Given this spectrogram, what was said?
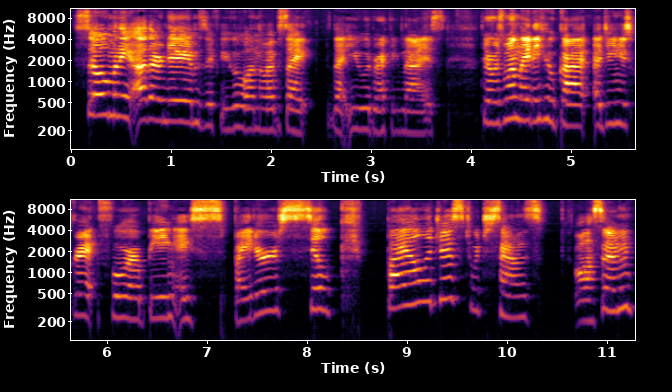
so many other names if you go on the website that you would recognize. There was one lady who got a genius grant for being a spider silk biologist, which sounds awesome.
